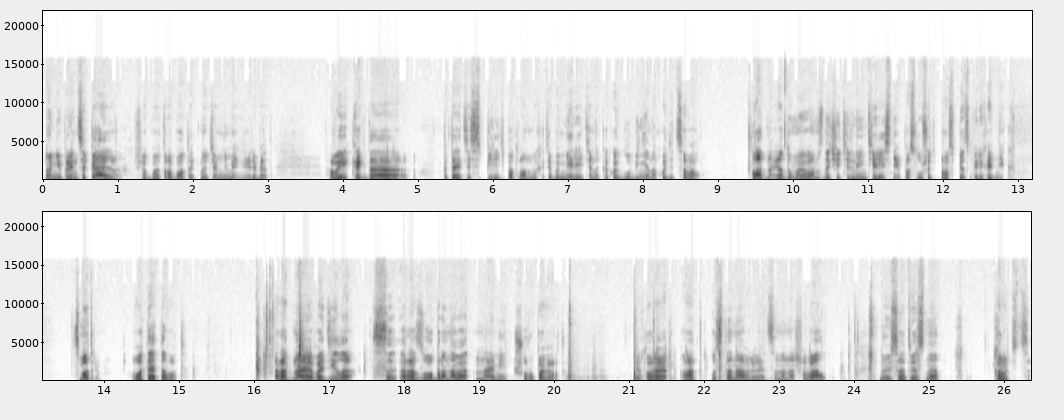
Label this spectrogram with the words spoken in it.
Ну, не принципиально, все будет работать, но тем не менее, ребят, вы, когда пытаетесь спилить патрон, вы хотя бы меряете, на какой глубине находится вал. Ладно, я думаю, вам значительно интереснее послушать про спецпереходник. Смотрим. Вот это вот родная водила с разобранного нами шуруповерта, которая вот устанавливается на наш вал, ну и, соответственно, крутится.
